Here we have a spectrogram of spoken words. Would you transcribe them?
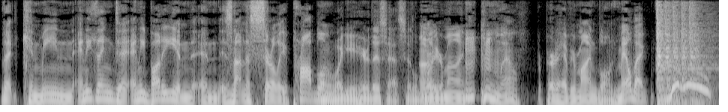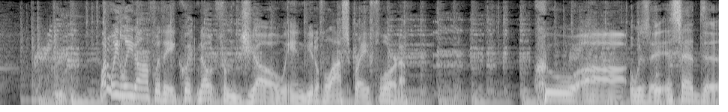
that can mean anything to anybody and, and is not necessarily a problem. Well, wait till you hear this, S. It'll blow Uh, your mind. well, prepare to have your mind blown. Mailbag. Why don't we lead off with a quick note from Joe in beautiful Osprey, Florida, who uh, was it said uh,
